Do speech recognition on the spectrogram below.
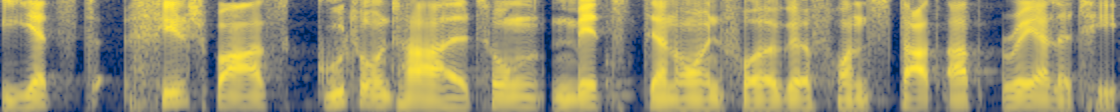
Jetzt viel Spaß, gute Unterhaltung mit der neuen Folge von Startup Reality.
